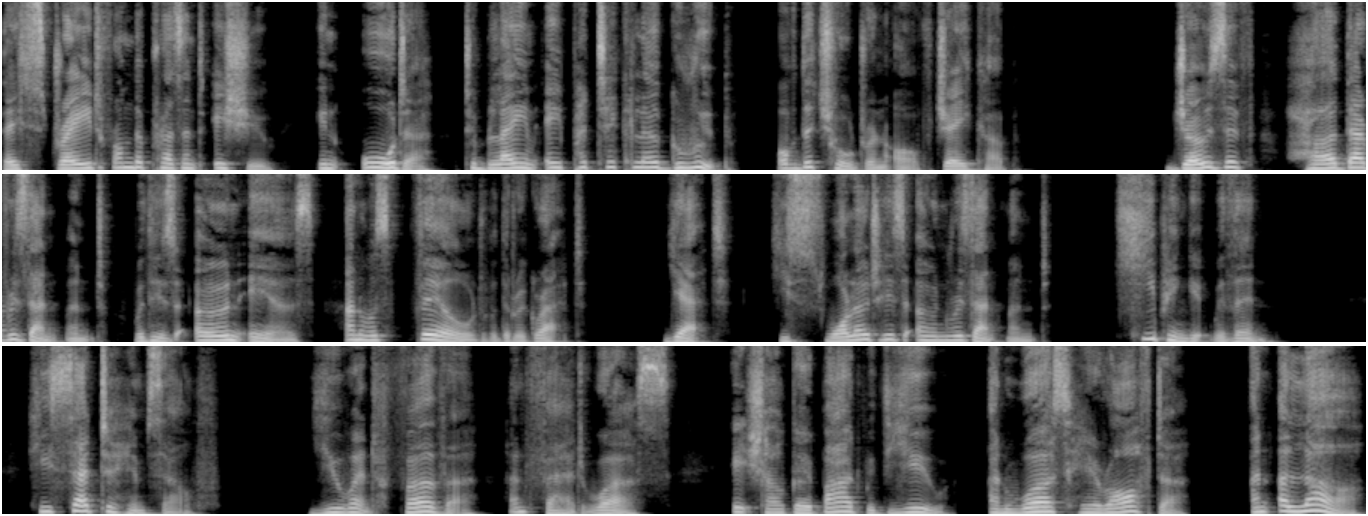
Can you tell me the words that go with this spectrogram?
They strayed from the present issue in order to blame a particular group of the children of Jacob. Joseph heard their resentment with his own ears and was filled with regret. Yet he swallowed his own resentment, keeping it within. He said to himself, You went further and fared worse. It shall go bad with you and worse hereafter, and Allah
